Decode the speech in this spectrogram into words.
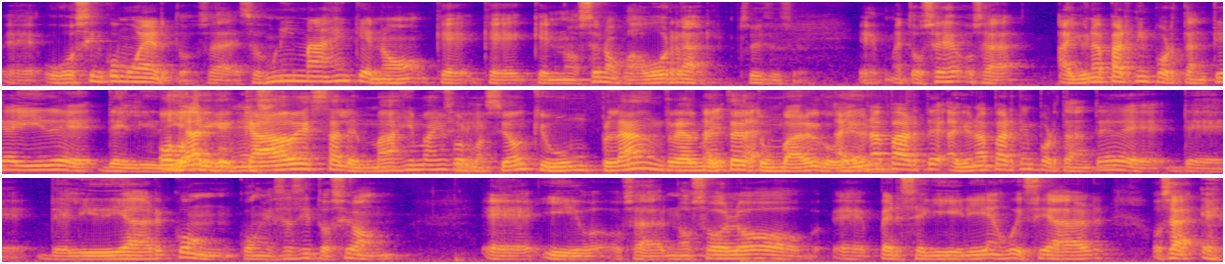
eh, hubo cinco muertos. O sea, eso es una imagen que no, que, que- que no se nos va a borrar. Sí, sí, sí. Eh, entonces, o sea, hay una parte importante ahí de, de lidiar Ojo, y que con cada vez sale más y más información que hubo un plan realmente Hay- de tumbar el gobierno. Hay una parte, hay una parte importante de, de- de lidiar con, con esa situación. eh, y, o o sea, no solo eh, perseguir y enjuiciar, o sea, es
